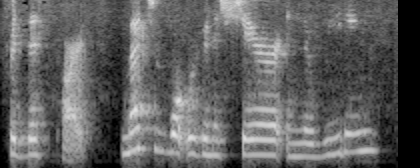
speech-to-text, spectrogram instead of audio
for this part, much of what we're going to share in the readings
